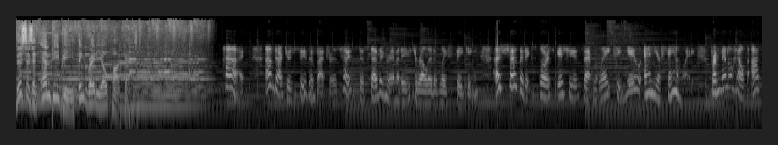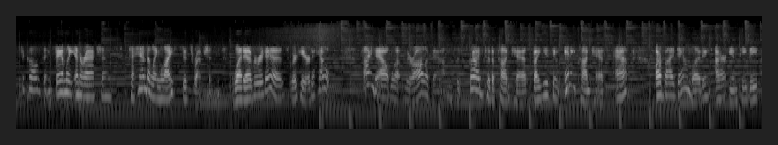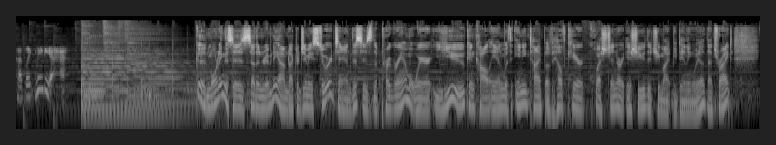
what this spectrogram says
This is an MPB Think Radio podcast. Hi, I'm Dr. Susan Buttross, host of Southern Remedies Relatively Speaking, a show that explores issues that relate to you and your family, from mental health obstacles and family interactions to handling life's disruptions. Whatever it is, we're here to help. Find out what we're all about and subscribe to the podcast by using any podcast app or by downloading our MPB Public Media app. Good morning. This is Southern Remedy. I'm Dr. Jimmy Stewart, and this is the program where you can call in with any type of healthcare question or issue that you might be dealing with. That's right.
